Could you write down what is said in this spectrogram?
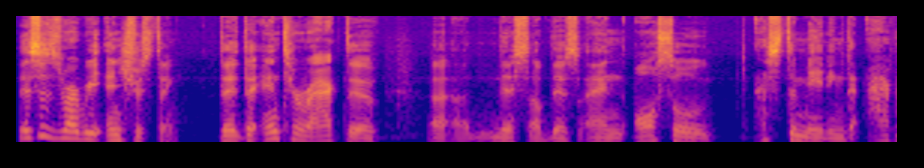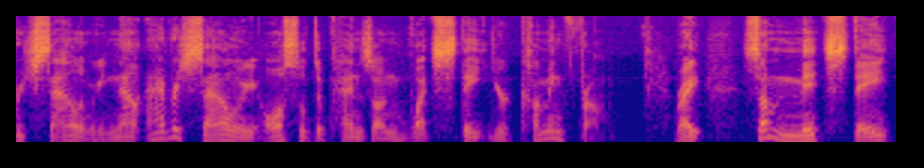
This is very interesting. The, the interactiveness of this and also estimating the average salary. Now, average salary also depends on what state you're coming from, right? Some mid state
